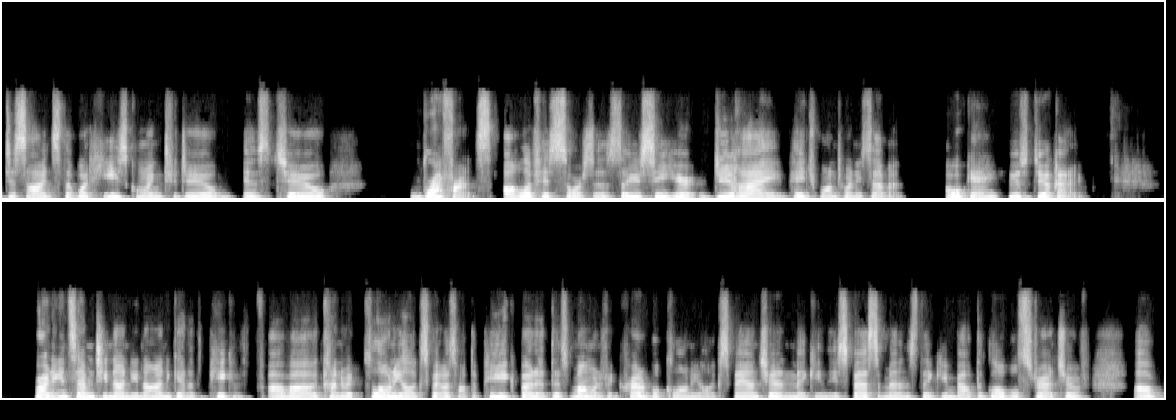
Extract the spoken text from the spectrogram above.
decides that what he's going to do is to reference all of his sources. So you see here, Duret, page 127. Okay, who's Duret? Writing in 1799, again at the peak of, of a kind of colonial expansion, it's not the peak, but at this moment of incredible colonial expansion, making these specimens, thinking about the global stretch of, of,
